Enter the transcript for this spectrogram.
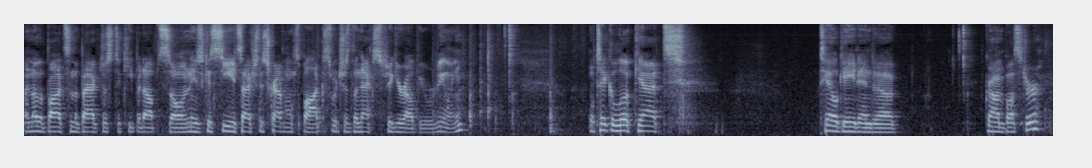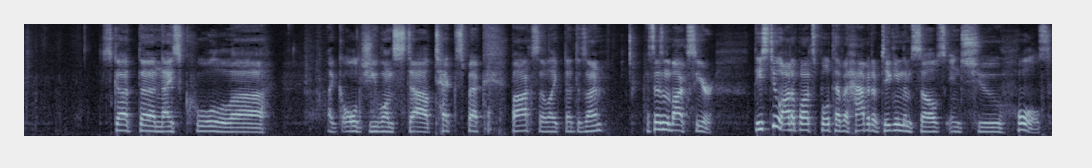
another box in the back just to keep it up. So, and as you can see, it's actually Skrapnels box, which is the next figure I'll be reviewing. We'll take a look at Tailgate and uh, Groundbuster. It's got the nice, cool, uh, like old G1 style tech spec box. I like that design. It says in the box here, these two Autobots both have a habit of digging themselves into holes.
